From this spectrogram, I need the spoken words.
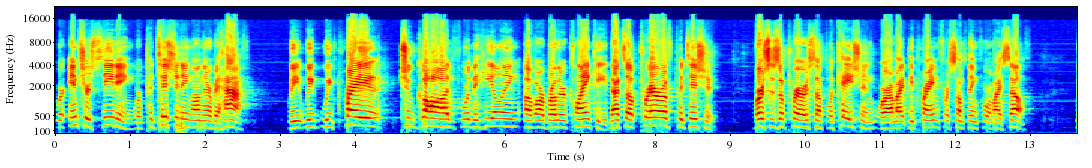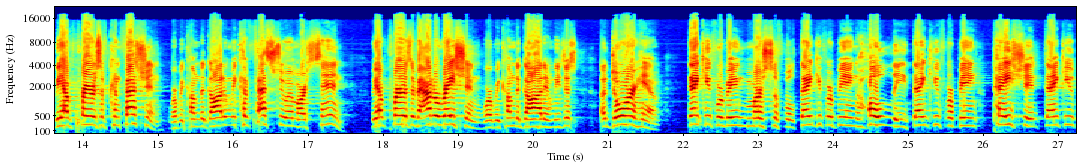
we're interceding, we're petitioning on their behalf. We, we, we pray to God for the healing of our brother Clanky. That's a prayer of petition versus a prayer of supplication where I might be praying for something for myself. We have prayers of confession where we come to God and we confess to Him our sin. We have prayers of adoration where we come to God and we just adore Him. Thank you for being merciful. Thank you for being holy. Thank you for being patient. Thank you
